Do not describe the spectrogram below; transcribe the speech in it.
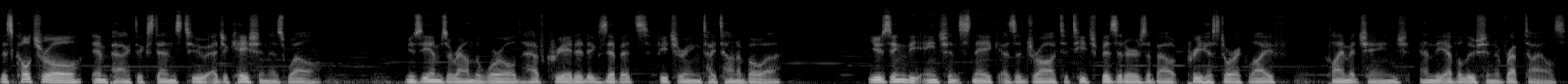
This cultural impact extends to education as well. Museums around the world have created exhibits featuring Titanoboa, using the ancient snake as a draw to teach visitors about prehistoric life, climate change, and the evolution of reptiles.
